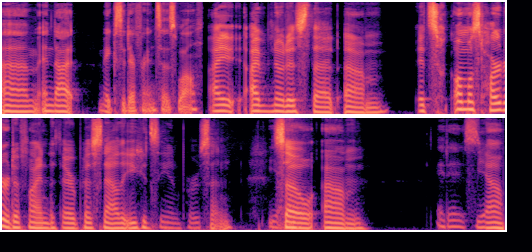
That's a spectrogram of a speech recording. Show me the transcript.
Um, and that makes a difference as well. I I've noticed that um, it's almost harder to find a therapist now that you could see in person. Yeah, So um, it is. Yeah.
